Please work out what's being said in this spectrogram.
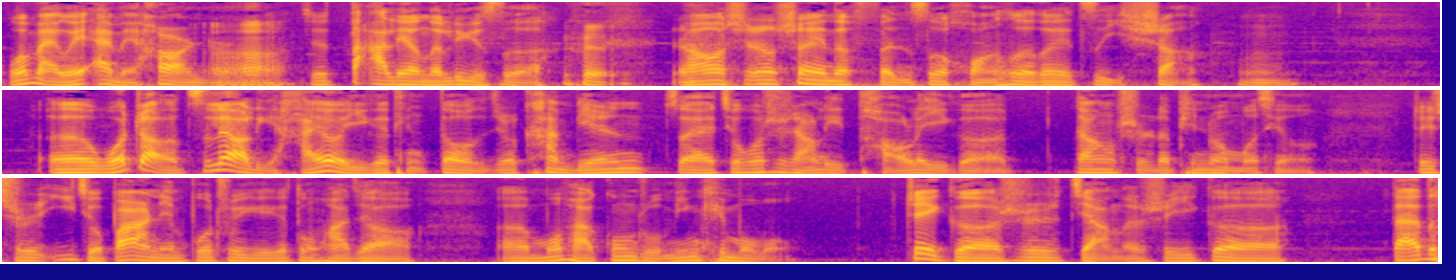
我买过一爱美号，你知道吗啊？就大量的绿色，然后剩剩下的粉色、黄色都得自己上。嗯，呃，我找的资料里还有一个挺逗的，就是看别人在旧货市场里淘了一个当时的拼装模型，这是一九八二年播出一个动画叫呃《魔法公主 Minky Momo》，这个是讲的是一个大家都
